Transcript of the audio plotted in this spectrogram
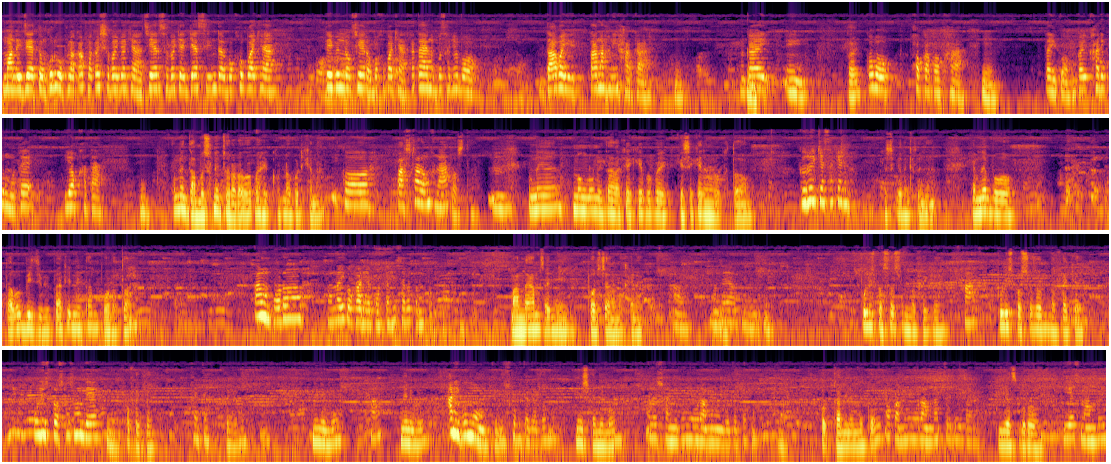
মানে যে তঙ্কুরি ওফ্লাকা ফ্লাকা সবাই বাখ্যা চেয়ার সবাই গ্যাস সিলিন্ডার বখক বাখ্যা টেবিল লক চেয়ার বখক বাখ্যা কাতা আনো বসাইনো ব দাবাই টানা হানি হাকা হেঙ্গাই কব ফকা কখা তাই ক হেঙ্গাই খারি কোন মতে ইয়ক খাতা আমরা দাম বসনে জরারবা বা হেড কোন কোটি খানা ক পাঁচটা রং না? পাঁচটা। এমনি মানে নং নং নিতা রাখে কে পাবে কেসে কেন রক্ত গুরুই কেসা কেন? কেসে কেন কেন। এমনি বো তাবো বিজেপি পার্টি নিতাম পড়ো তো। তাম পড়ো অনাই কোকারিয়া কর্তা হিসাবে তুমি কর্তা মান্দা আম চাইনি পরিচালনা খাই না। পুলিশ প্রশাসন না ফাইতা ফাইকে না নিনিমু হা নিনিমু আনি বুমো সবিতা দেব। নি সাইনিমু মানে সানি বুমো রামানন্দ দেব। কামনে মুখে ও কামি ও রামনাথ চৌধুরী পারা পিএস বড়। পিএস নামবে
